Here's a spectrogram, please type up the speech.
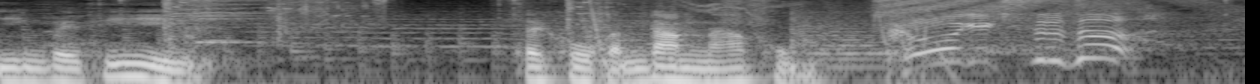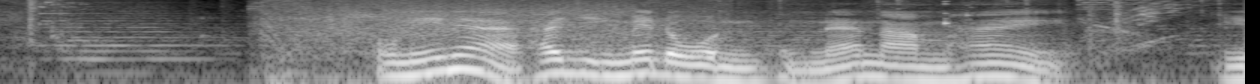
ยิงไปที่ไซโคกันดั้มนะครับผม ตรงนี้เนี่ย ถ้ายิงไม่โดนผมแนะนำให้รี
